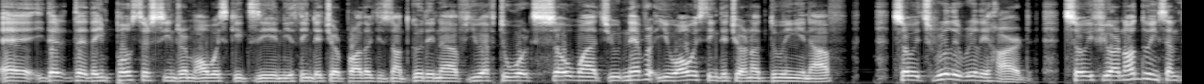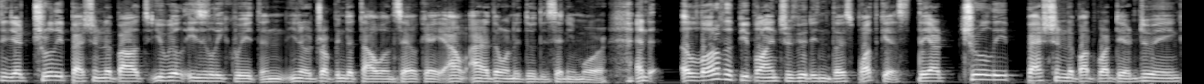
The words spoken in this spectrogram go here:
Uh, the, the, the imposter syndrome always kicks in. You think that your product is not good enough. You have to work so much. You never you always think that you are not doing enough so it's really really hard so if you are not doing something you're truly passionate about you will easily quit and you know drop in the towel and say okay i, I don't want to do this anymore and a lot of the people I interviewed in this podcast, they are truly passionate about what they're doing.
